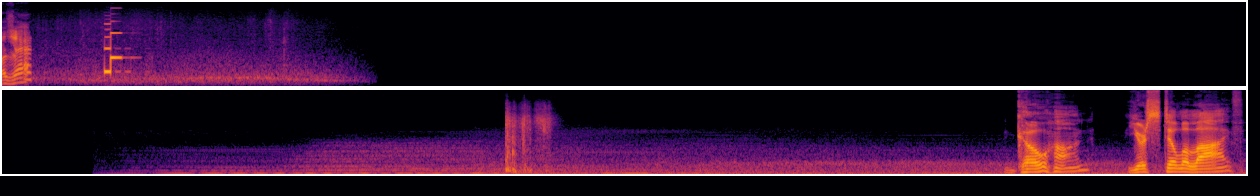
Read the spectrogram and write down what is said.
Was that? Gohan? You're still alive?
